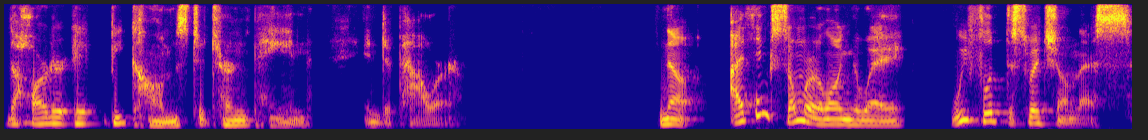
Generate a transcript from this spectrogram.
the harder it becomes to turn pain into power. Now, I think somewhere along the way, we flipped the switch on this.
